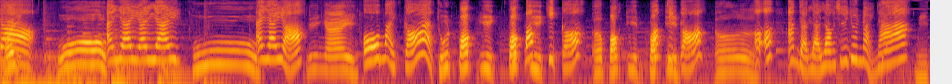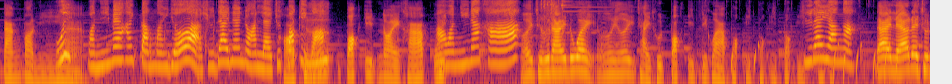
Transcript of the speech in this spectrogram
อะเฮ้ยโอ้อะไรอะไรโหอะไรเหรอ นี่ไง โอ้ my god ชุดป๊อกอีก ป๊อกป๊อกอีกจิกเหรอเออป๊อกอีกป๊ป๊ออกกจิอีกกเหรอเออ เออเอออันเดี๋ยวเราลองซื้อดูหน่อยนะ มีตังค์เปล่านี้อุ้ยวันนี้แม่ให้ตังค์มาเยอะอะซื้อได้แน่นอนเลยชุดขอป๊อกจิกซื้เหรออป๊อกอิดหน่อยครับอุ้เอายวันนี้นะคะเฮ้ยซื้อได้ด้วยเอ้ยเอ้ยใส่ชุดป๊อกอิดดีกว่าป๊อกอิดป๊อกอิดป๊อกอิดซื้อได้ยังอะได้แล้วได้ชุด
